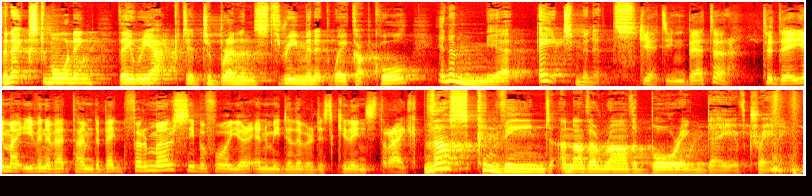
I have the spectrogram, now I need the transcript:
The next morning, they reacted to Brennan's three minute wake up call in a mere eight minutes. Getting better. Today you might even have had time to beg for mercy before your enemy delivered his killing strike. Thus convened another rather boring day of training.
